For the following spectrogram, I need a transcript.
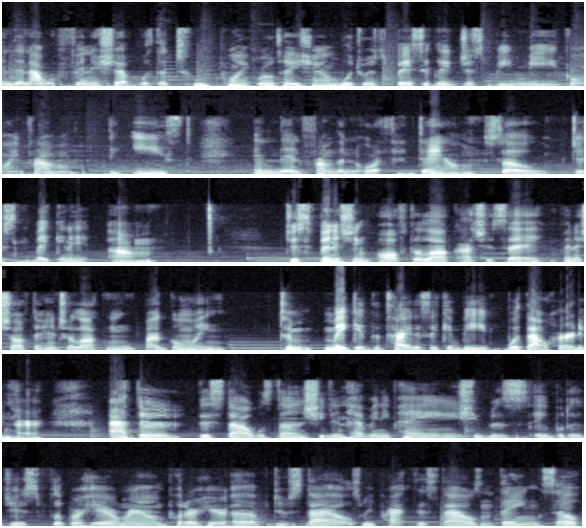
and then I would finish up with a two point rotation, which would basically just be me going from the east and then from the north down. So just making it, um, just finishing off the loc, I should say, finish off the interlocking by going to make it the tightest it can be without hurting her. After this style was done, she didn't have any pain. She was able to just flip her hair around, put her hair up, do styles. We practiced styles and things. So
